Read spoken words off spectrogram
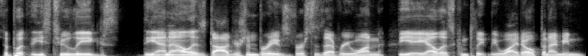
to put these two leagues. The NL is Dodgers and Braves versus everyone. The AL is completely wide open. I mean,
